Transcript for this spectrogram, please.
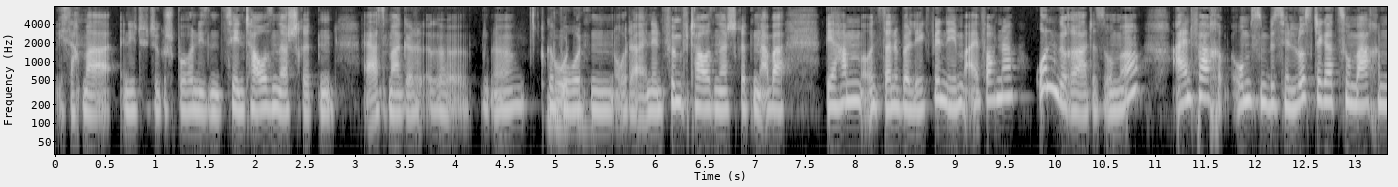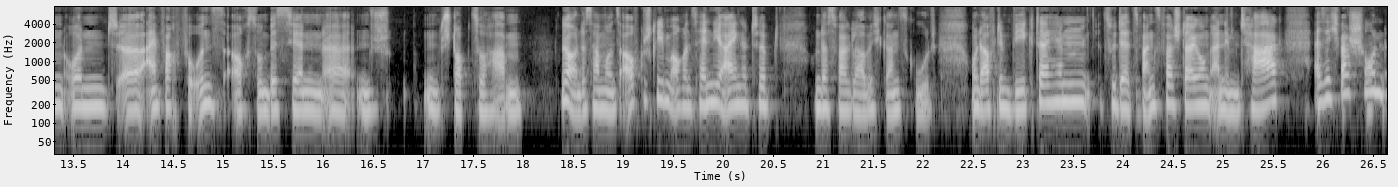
ich sag mal, in die Tüte gesprochen, diesen Zehntausender Schritten erstmal ge, ge, ne, geboten. geboten oder in den Fünftausender Schritten. Aber wir haben uns dann überlegt, wir nehmen einfach eine ungerade Summe. Einfach, um es ein bisschen lustiger zu machen und äh, einfach für uns auch so ein bisschen äh, einen Stopp zu haben. Ja, und das haben wir uns aufgeschrieben, auch ins Handy eingetippt und das war, glaube ich, ganz gut. Und auf dem Weg dahin zu der Zwangsversteigerung an dem Tag, also ich war schon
